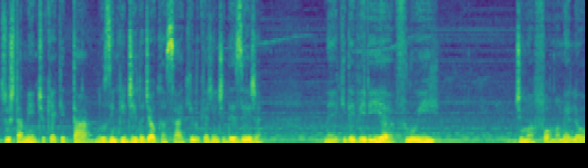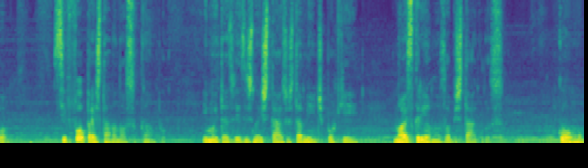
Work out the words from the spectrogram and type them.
justamente o que é que está nos impedindo de alcançar aquilo que a gente deseja, né? que deveria fluir de uma forma melhor se for para estar no nosso campo. E muitas vezes não está justamente porque nós criamos obstáculos, como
